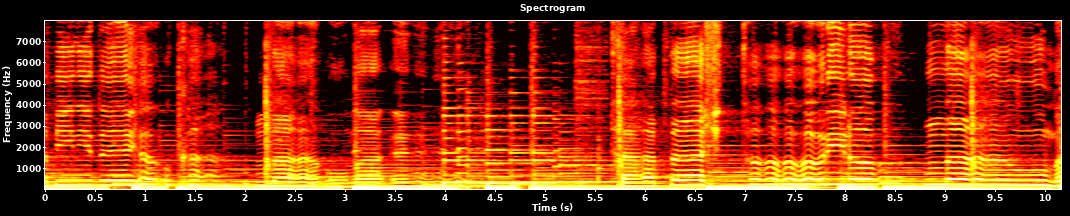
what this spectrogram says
旅に出ようかなお前。たった一人のなお前。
